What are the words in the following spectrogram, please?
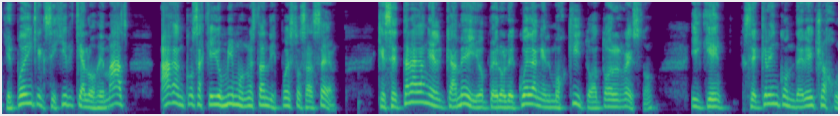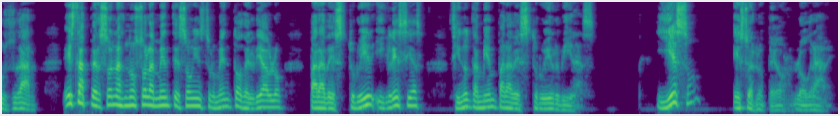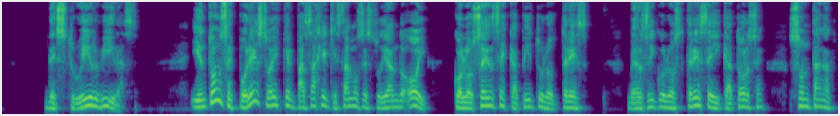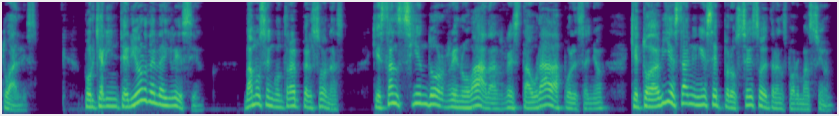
que pueden exigir que a los demás hagan cosas que ellos mismos no están dispuestos a hacer, que se tragan el camello pero le cuelan el mosquito a todo el resto, y que se creen con derecho a juzgar. Estas personas no solamente son instrumentos del diablo, para destruir iglesias, sino también para destruir vidas. Y eso eso es lo peor, lo grave. Destruir vidas. Y entonces por eso es que el pasaje que estamos estudiando hoy, Colosenses capítulo 3, versículos 13 y 14, son tan actuales. Porque al interior de la iglesia vamos a encontrar personas que están siendo renovadas, restauradas por el Señor, que todavía están en ese proceso de transformación.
